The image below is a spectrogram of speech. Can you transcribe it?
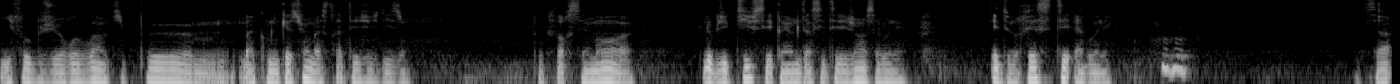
il faut que je revoie un petit peu euh, ma communication, ma stratégie, disons. Donc forcément, euh, l'objectif, c'est quand même d'inciter les gens à s'abonner. Et de rester abonnés. Ça,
